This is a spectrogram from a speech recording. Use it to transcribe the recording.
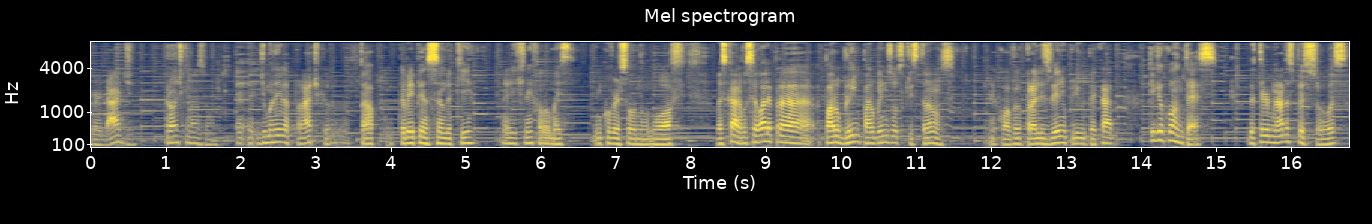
verdade, para onde que nós vamos? É, é de maneira prática, tá, acabei pensando aqui, a gente nem falou, mas nem conversou no, no off. Mas cara, você olha para para o bem, para o bem dos outros cristãos, né, para eles verem o perigo do pecado. O que que acontece? Determinadas pessoas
